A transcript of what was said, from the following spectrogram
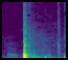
ಮಾತಾಡ್ತೀನಿ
